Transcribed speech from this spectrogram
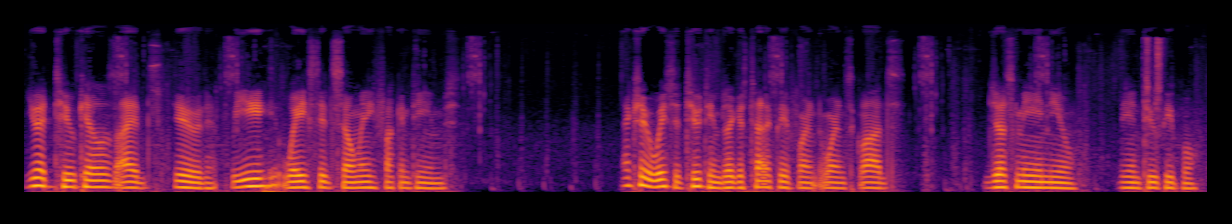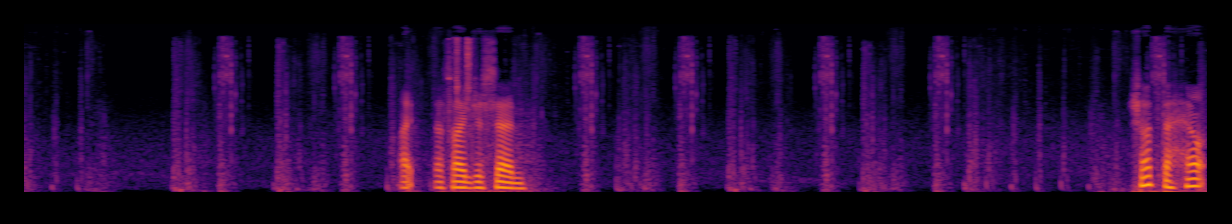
You had two kills. I had, dude. We wasted so many fucking teams. Actually, we wasted two teams. I guess technically, if we're in, we're in squads, just me and you, being two people. I. That's what I just said. Shut the hell.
